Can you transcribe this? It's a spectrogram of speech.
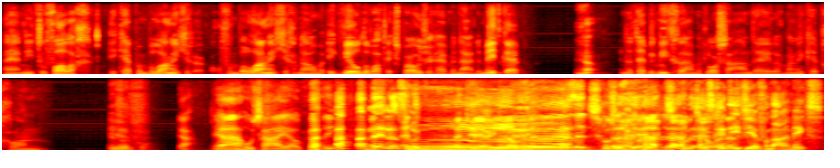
nou ja, niet toevallig. Ik heb een belangetje of een belangetje genomen. Ik wilde wat exposure hebben naar de midcap. Ja. En dat heb ik niet gedaan met losse aandelen, maar ik heb gewoon. Ja, ja, hoe saai ook. Nee, dat is het- goed. Het werkt wel. Ja, dat is goed. Dat is geen ETF goed. van de AMX.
